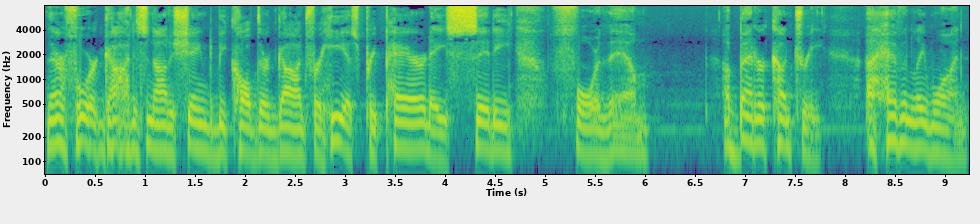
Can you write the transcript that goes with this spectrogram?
Therefore, God is not ashamed to be called their God, for He has prepared a city for them. A better country, a heavenly one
